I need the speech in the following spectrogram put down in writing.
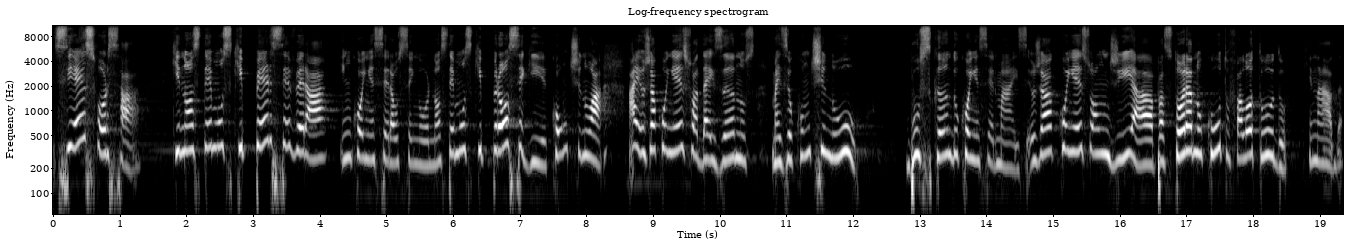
se esforçar, que nós temos que perseverar em conhecer ao Senhor, nós temos que prosseguir, continuar. Ah, eu já conheço há 10 anos, mas eu continuo buscando conhecer mais. Eu já conheço há um dia, a pastora no culto falou tudo que nada.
